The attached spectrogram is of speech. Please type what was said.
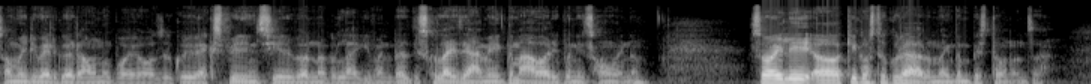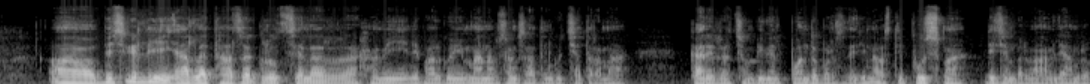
समय डिभाइड गरेर आउनुभयो। हजुरको यो एक्सपिरियन्स सेयर गर्नको लागि भनेर। त्यसको लागि चाहिँ हामी एकदम आभारी पनि छौँ होइन। सो अहिले के कस्तो कुराहरूमा एकदम व्यस्त हुनुहुन्छ? बेसिकल्ली यहाँहरूलाई थाहा छ ग्रोथ सेलर हामी नेपालको मानव संसाधनको क्षेत्रमा कार्यरत छौँ विगत पन्ध्र वर्षदेखि अस्ति पुसमा डिसेम्बरमा हामीले हाम्रो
